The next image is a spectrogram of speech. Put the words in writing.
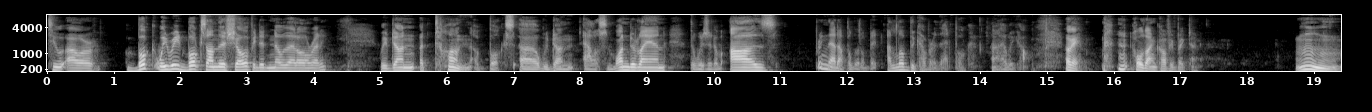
to our book. We read books on this show, if you didn't know that already. We've done a ton of books. Uh, we've done Alice in Wonderland, The Wizard of Oz. Bring that up a little bit. I love the cover of that book. Uh, there we go. Okay, hold on, coffee break time. Mmm.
